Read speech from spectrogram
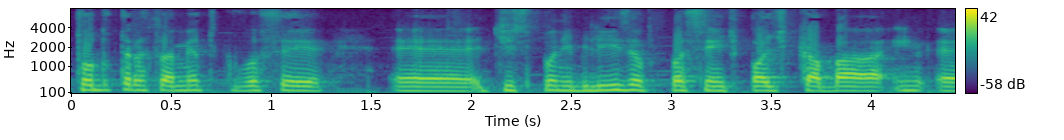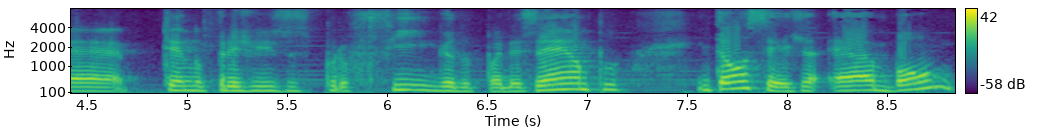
todo o tratamento que você é, disponibiliza para o paciente pode acabar é, tendo prejuízos para o fígado, por exemplo. Então, ou seja, é bom,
